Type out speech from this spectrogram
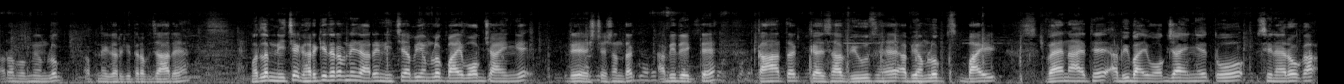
और अब अभी हम लोग अपने घर की तरफ़ जा रहे हैं। मतलब नीचे घर की तरफ़ नहीं जा रहे, नीचे अभी हम लोग बाई वॉक जाएँगे रेलवे स्टेशन तक। अभी देखते हैं कहाँ तक कैसा व्यूज़ है। अभी हम लोग बाई वैन आए थे, अभी बाई वॉक जाएँगे। तो सिनेरो का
